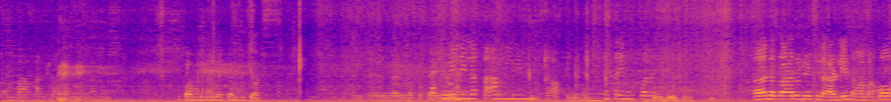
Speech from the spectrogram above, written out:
Pambakal ka na ng ano. Pambili na kang bigas. Meron na po tayo. Pakuwi nila ta Arlene. Sa akin yan. Sa inyo pala. Ah, nag-aano din sila Arlene, ang mama ko.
